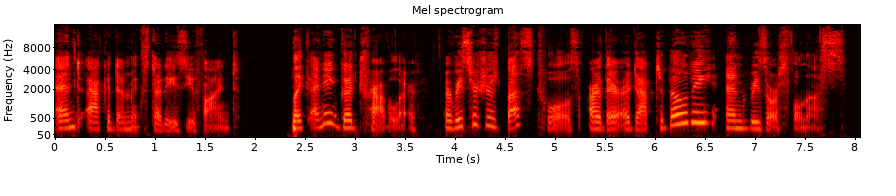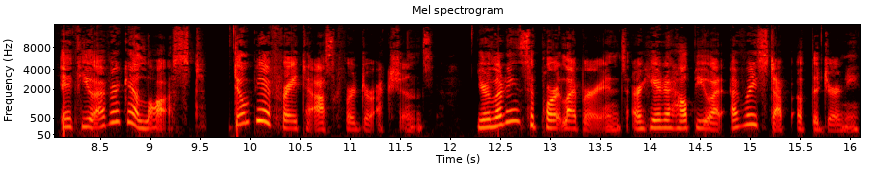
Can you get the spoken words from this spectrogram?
and, academic studies you find. Like any good traveler, a researcher's best tools are their adaptability and resourcefulness. If you ever get lost, don't be afraid to ask for directions. Your learning support librarians are here to help you at every step of the journey.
